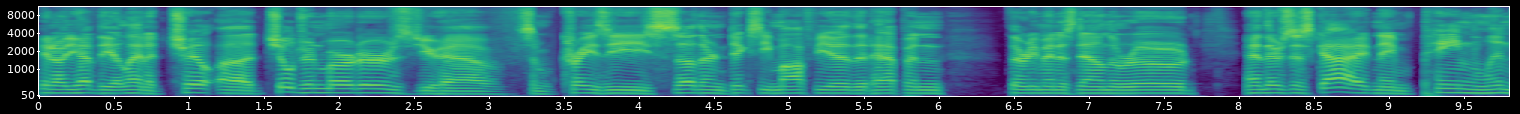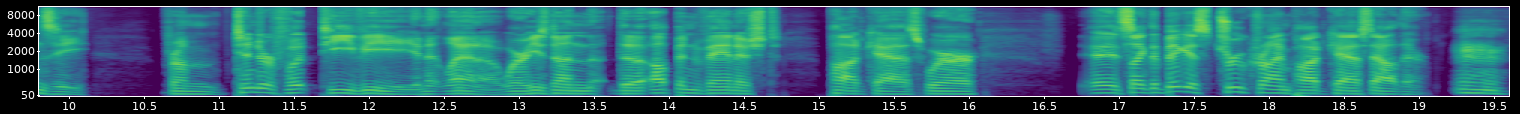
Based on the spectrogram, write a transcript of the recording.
You know, you have the Atlanta chil- uh, children murders. You have some crazy Southern Dixie Mafia that happened 30 minutes down the road. And there's this guy named Payne Lindsay from Tenderfoot TV in Atlanta, where he's done the Up and Vanished podcast, where it's like the biggest true crime podcast out there. Mhm.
